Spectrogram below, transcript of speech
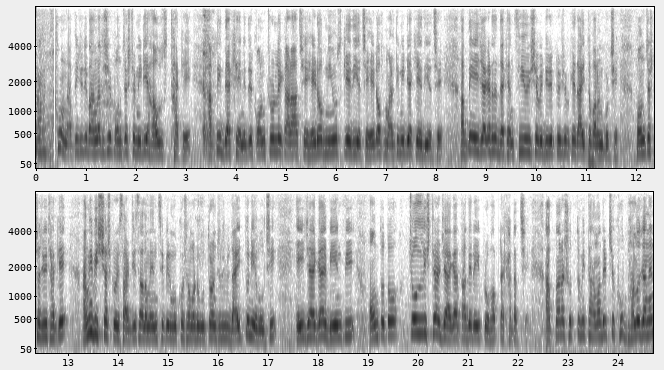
দেখুন, আপনি যদি বাংলাদেশের পঞ্চাশটা মিডিয়া হাউস থাকে, আপনি দেখেন এদের কন্ট্রোলে কারা আছে হেড অফ নিউজ কে দিয়েছে হেড অফ মাল্টিমিডিয়া কে দিয়েছে। আপনি এই জায়গাটাতে দেখেন সিইও হিসেবে ডিরেক্টর হিসেবে কে দায়িত্ব পালন করছে। পঞ্চাশটা যদি থাকে, আমি বিশ্বাস করি সার্জিস আলম, এনসিপির মুখ্য সংগঠক উত্তরাঞ্চল হিসেবে দায়িত্ব নিয়ে বলছি, এই জায়গায় বিএনপি অন্তত চল্লিশটার জায়গা তাদের এই প্রভাবটা খাটাচ্ছে। আপনারা সত্য মিথ্যা আমাদের চেয়ে খুব ভালো জানেন।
